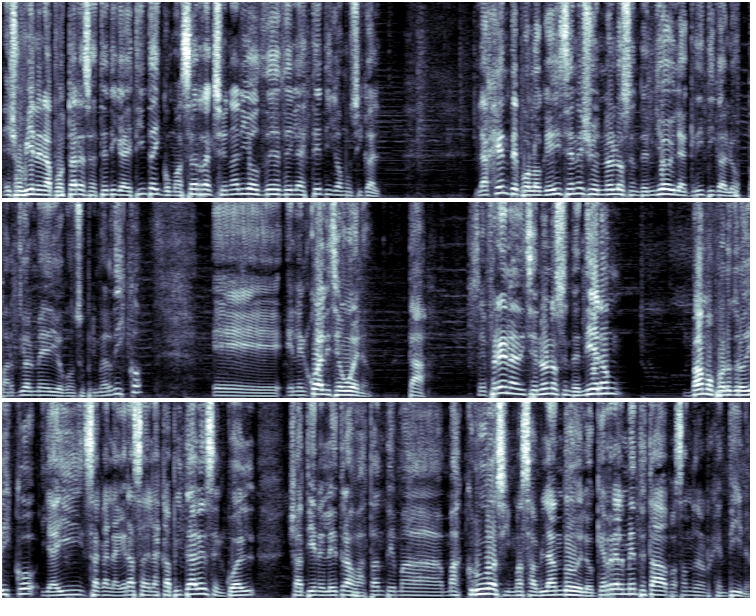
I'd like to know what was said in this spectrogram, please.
Ellos vienen a apostar a esa estética distinta y como a ser reaccionarios desde la estética musical. La gente, por lo que dicen ellos, no los entendió y la crítica los partió al medio con su primer disco. eh, en el cual dice, bueno, está, se frena, dice, no nos entendieron, vamos por otro disco y ahí sacan la grasa de las capitales, el cual ya tiene letras bastante más, más crudas y más hablando de lo que realmente estaba pasando en Argentina.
